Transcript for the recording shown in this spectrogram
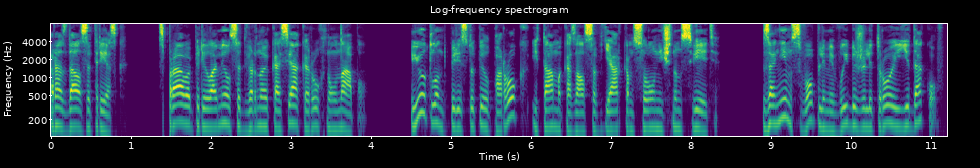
Раздался треск. Справа переломился дверной косяк и рухнул на пол. Ютланд переступил порог, и там оказался в ярком солнечном свете. За ним с воплями выбежали трое едоков,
